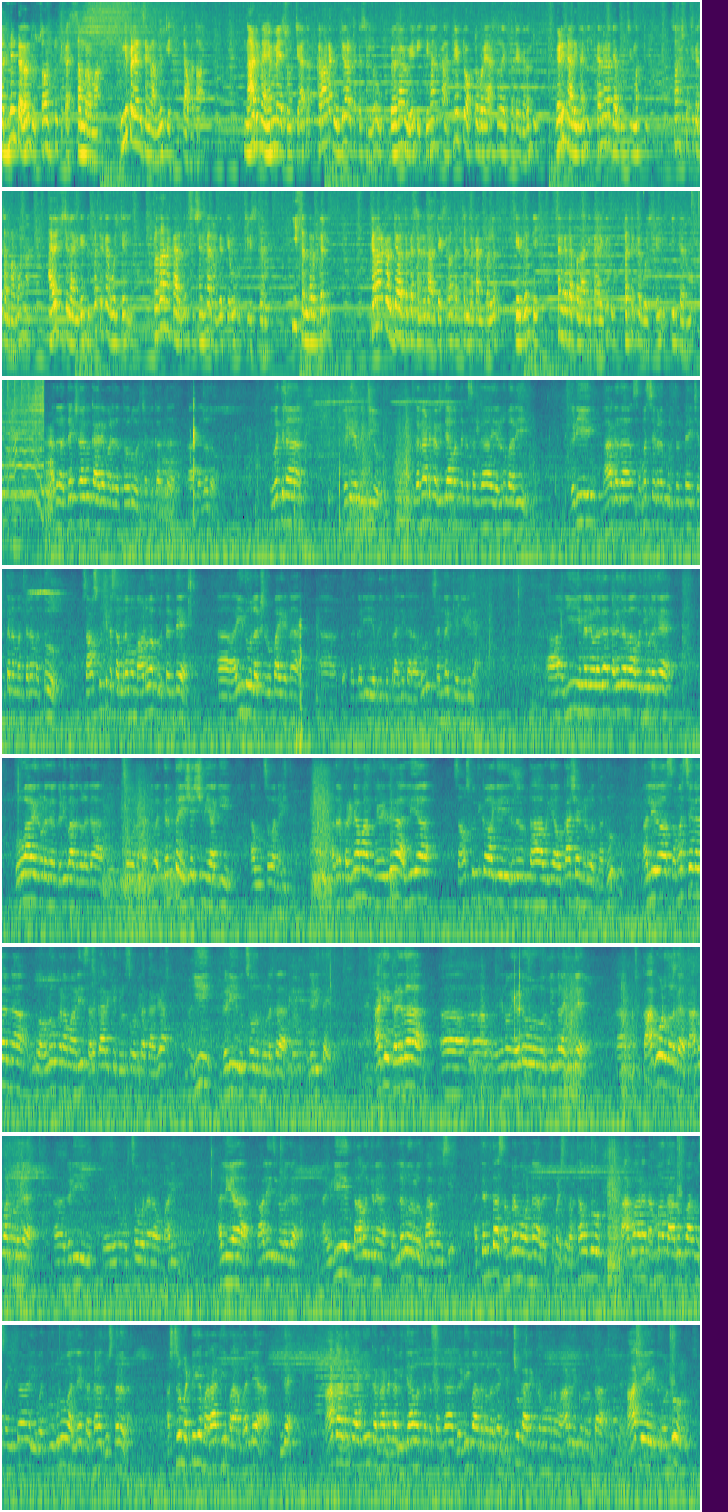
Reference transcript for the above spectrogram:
ಹದಿನೆಂಟರಂದು ಸಾಂಸ್ಕೃತಿಕ ಸಂಭ್ರಮ, ಇಂಡಿಪೆಂಡೆನ್ಸ್ ಸಂಗ್ರಾಮಕ್ಕೆ ಸ್ವಾಗತ. ನಾಡಿನ ಹೆಮ್ಮೆಯ ಸಂಸ್ಥೆಯಾದ ಕರ್ನಾಟಕ ವಿದ್ಯಾರ್ಥಕ ಸಂಘವು ಬೆಳಗಾವಿಯಲ್ಲಿ ದಿನಾಂಕ ಹದಿನೆಂಟು ಅಕ್ಟೋಬರ್ ಎರಡು ಸಾವಿರದ ಇಪ್ಪತ್ತೈದರಂದು ಗಡಿನಾಡಿನಲ್ಲಿ ಕನ್ನಡ ಜಾಗೃತಿ ಮತ್ತು ಸಾಂಸ್ಕೃತಿಕ ಸಂಭ್ರಮವನ್ನು ಆಯೋಜಿಸಲಾಗಿದೆ ಎಂದು ಪತ್ರಿಕಾಗೋಷ್ಠಿಯಲ್ಲಿ ಪ್ರಧಾನ ಕಾರ್ಯದರ್ಶಿ ಶಂಕರ್ ಅಗತ್ಯ ಅವರು ತಿಳಿಸಿದರು. ಈ ಸಂದರ್ಭದಲ್ಲಿ ಕರ್ನಾಟಕ ವಿದ್ಯಾರ್ಥಕ ಸಂಘದ ಅಧ್ಯಕ್ಷರಾದ ಚಂದ್ರಕಾಂತ್ ಬಲ್ಲಭ್ ಸೇರಿದಂತೆ ಸಂಘದ ಪದಾಧಿಕಾರಿಗಳು ಪತ್ರಿಕಾಗೋಷ್ಠಿಯಲ್ಲಿ ಇದ್ದರು. ಅದರ ಅಧ್ಯಕ್ಷರಾಗೂ ಕಾರ್ಯ ಮಾಡಿದಂಥವರು ಚಂದ್ರಕಾಂತ್ ಬೆಲ್ಲದವರು ಇವತ್ತಿನ ಗಡಿ ಅಭಿವೃದ್ಧಿಯು ಕರ್ನಾಟಕ ವಿದ್ಯಾವರ್ಧಕ ಸಂಘ ಎರಡು ಬಾರಿ ಗಡಿ ಭಾಗದ ಸಮಸ್ಯೆಗಳ ಕುರಿತಂತೆ ಚಿಂತನ, ಮಂಥನ ಮತ್ತು ಸಾಂಸ್ಕೃತಿಕ ಸಂಭ್ರಮ ಮಾಡುವ ಕುರಿತಂತೆ ಐದು ಲಕ್ಷ ರೂಪಾಯಿಯನ್ನು ಗಡಿ ಅಭಿವೃದ್ಧಿ ಪ್ರಾಧಿಕಾರ ಅವರು ಸಂಘಕ್ಕೆ ನೀಡಿದೆ ಈ ಹಿನ್ನೆಲೆಯೊಳಗೆ, ಕಳೆದ ಅವಧಿಯೊಳಗೆ ಗೋವಾ ಇದರೊಳಗೆ, ಗಡಿ ಭಾಗದೊಳಗೆ ಈ ಉತ್ಸವವನ್ನು ಮಾಡ್ತೀವಿ. ಅತ್ಯಂತ ಯಶಸ್ವಿಯಾಗಿ ಆ ಉತ್ಸವ ನಡೀತು. ಅದರ ಪರಿಣಾಮ ಅಂತ ಹೇಳಿದರೆ ಅಲ್ಲಿಯ ಸಾಂಸ್ಕೃತಿಕವಾಗಿ ಇರುವಂತಹ ಅವರಿಗೆ ಅವಕಾಶ ನೀಡುವಂಥದ್ದು. ಅಲ್ಲಿರೋ ಸಮಸ್ಯೆಗಳನ್ನು ಒಂದು ಅವಲೋಕನ ಮಾಡಿ ಸರ್ಕಾರಕ್ಕೆ ತಿಳಿಸುವಂಥ ಕಾರ್ಯ ಈ ಗಡಿ ಉತ್ಸವದ ಮೂಲಕ ನಡೀತಾ ಇದೆ. ಹಾಗೆ ಕಳೆದ ಏನು ಎರಡು ತಿಂಗಳ ಹಿಂದೆ ಕಾಗವಾಡದೊಳಗೆ ಕಾಗವಾಡದೊಳಗೆ ಗಡಿ ಏನು ಉತ್ಸವವನ್ನು ನಾವು ಮಾಡಿದ್ದೀವಿ ಅಲ್ಲಿಯ ಕಾಲೇಜಿನೊಳಗೆ ಇಡೀ ತಾಲೂಕಿನ ಎಲ್ಲರೂ ಅದರೊಳಗೆ ಭಾಗವಹಿಸಿ ಅತ್ಯಂತ ಸಂಭ್ರಮವನ್ನು ವ್ಯಕ್ತಪಡಿಸಿದ್ರು. ಅಂಥ ಒಂದು ಕಾಗವಾಡ ನಮ್ಮ ತಾಲೂಕು ಆದರೂ ಸಹಿತ ಇವತ್ತಿಗೂ ಅಲ್ಲೇ ಕನ್ನಡ ದುಸ್ತರದ. ಅಷ್ಟರ ಮಟ್ಟಿಗೆ ಮರಾಠಿ ಪ್ರಾಬಲ್ಯ ಇದೆ. ಆ ಕಾರಣಕ್ಕಾಗಿ ಕರ್ನಾಟಕ ವಿದ್ಯಾವರ್ಧಕ ಸಂಘ ಗಡಿ ಭಾಗದೊಳಗೆ ಹೆಚ್ಚು ಕಾರ್ಯಕ್ರಮವನ್ನು ಮಾಡಬೇಕು ಅನ್ನುವಂಥ ಆಶಯ ಇಟ್ಟುಕೊಂಡು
